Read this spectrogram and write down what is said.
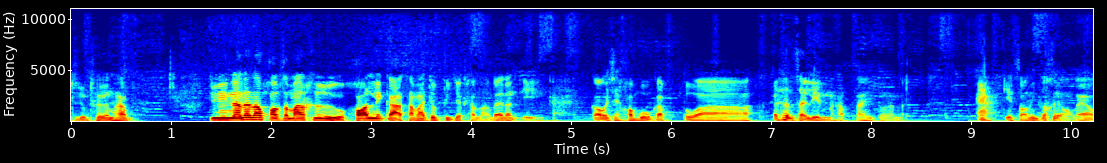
จุดจบเทิร์นครับ ยูนิตนั้นได้รับความสามารถคือคอนเลกาสามารถโจมตีจากแถวหลังได้นั่นเอง ก็ไปใช้คอมโบกับตัวแพทเทิร์นไซเลนนะครับในตัวนั้นอะอะเกรดสองนี่ก็เคยออกแล้ว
